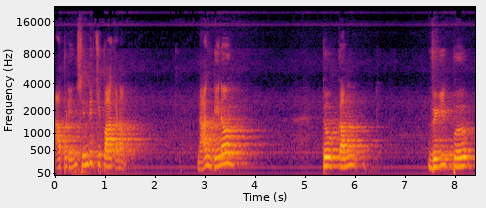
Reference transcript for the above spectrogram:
அப்படின்னு சிந்திச்சு பார்க்கணும். நான் தினம் தூக்கம் விழிப்பு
